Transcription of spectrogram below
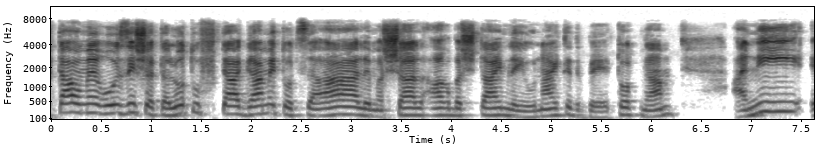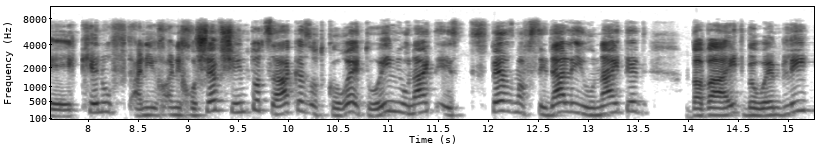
אתה אומר, עוזי, שאתה לא תופתע גם מתוצאה, למשל, 4-2 ליונייטד בטוטנאם. אני אה, כן אופתע, אני, אני חושב שאם תוצאה כזאת קורית, או אם יונייטד, ספרס מפסידה ליונייטד בבית, בוומבלי,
